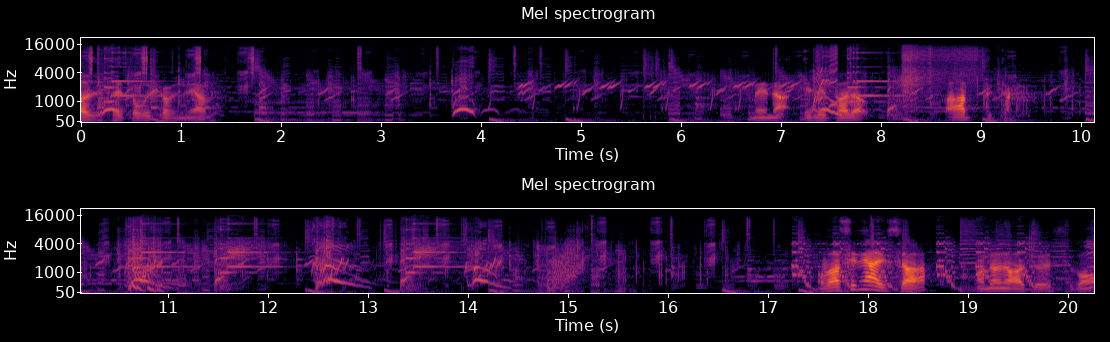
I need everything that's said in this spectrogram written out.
Wow, j'ai fait tomber comme une merde. Mais non, il est pas là. Ah putain. On va finir avec ça. On en aura deux, c'est bon.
